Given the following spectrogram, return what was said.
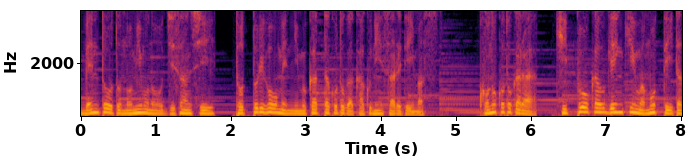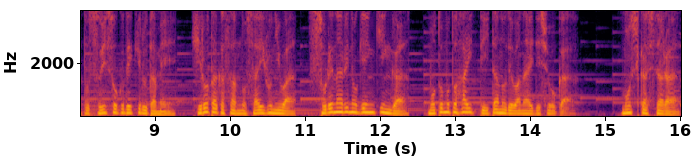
弁当と飲み物を持参し、鳥取方面に向かったことが確認されています。このことから、切符を買う現金は持っていたと推測できるため、広高さんの財布にはそれなりの現金がもともと入っていたのではないでしょうか。もしかしたら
